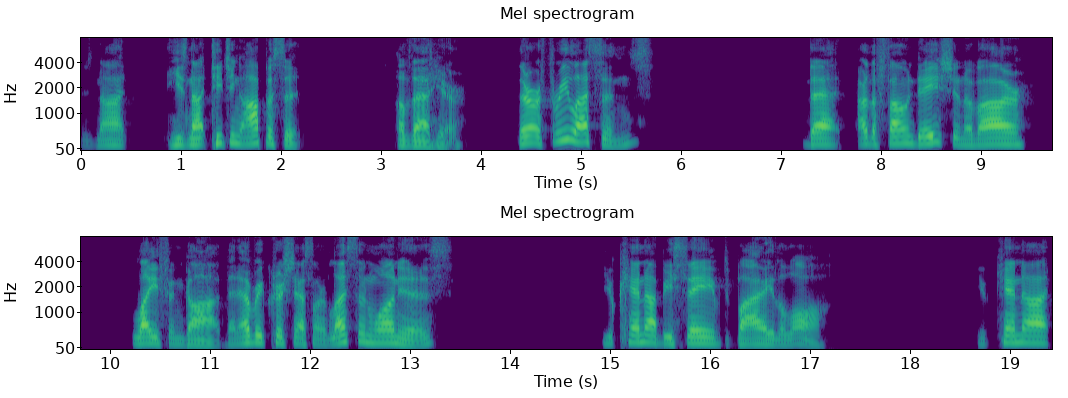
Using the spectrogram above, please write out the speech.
He's not he's not teaching opposite of that here. There are three lessons that are the foundation of our life in God that every Christian has to learn. Lesson one is you cannot be saved by the law. You cannot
